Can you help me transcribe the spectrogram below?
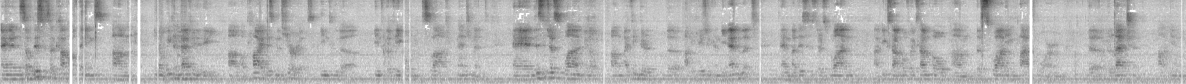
And so this is a couple of things, um, you know, we can definitely um, apply these materials into the into the fecal management. And this is just one, you know, um, I think the, the application can be endless. And but this is just one uh, example. For example, um, the squatting platform, the, the legend uh, in,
